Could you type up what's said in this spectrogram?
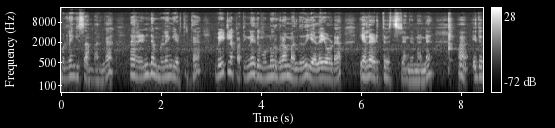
முள்ளங்கி சாம்பாருங்க. நான் ரெண்டு முள்ளங்கி எடுத்திருக்கேன். வெயிட்டில் பார்த்திங்கன்னா இது முந்நூறு கிராம் வந்தது. இலையோட இலை எடுத்து வச்சுட்டேங்க நான். இது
